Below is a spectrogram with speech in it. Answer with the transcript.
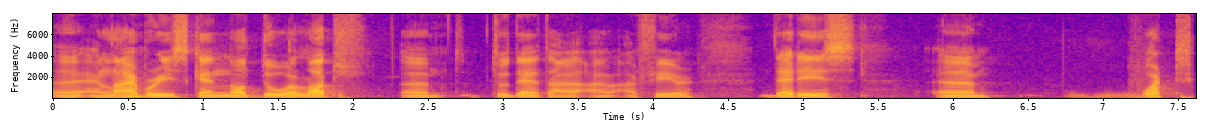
uh, and libraries cannot do a lot um, to that, I, I, I fear, that is um, what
